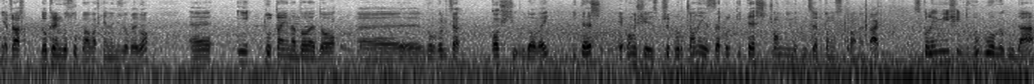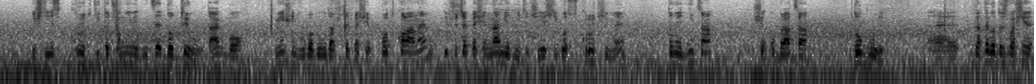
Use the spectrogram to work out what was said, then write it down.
nie, przepraszam, do kręgosłupa właśnie lędźwiowego e, i tutaj na dole do, e, w okolicach kości udowej i też jak on się jest przykurczony, jest za krótki, też ciągnie miednicę w tą stronę, tak? Z kolei mięsień dwugłowy uda, jeśli jest krótki, to ciągnie miednicę do tyłu, tak? Bo mięsień dwugłowy uda przyczepia się pod kolanem i przyczepia się na miednicy, czyli jeśli go skrócimy, to miednica się obraca do góry. E, dlatego też właśnie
